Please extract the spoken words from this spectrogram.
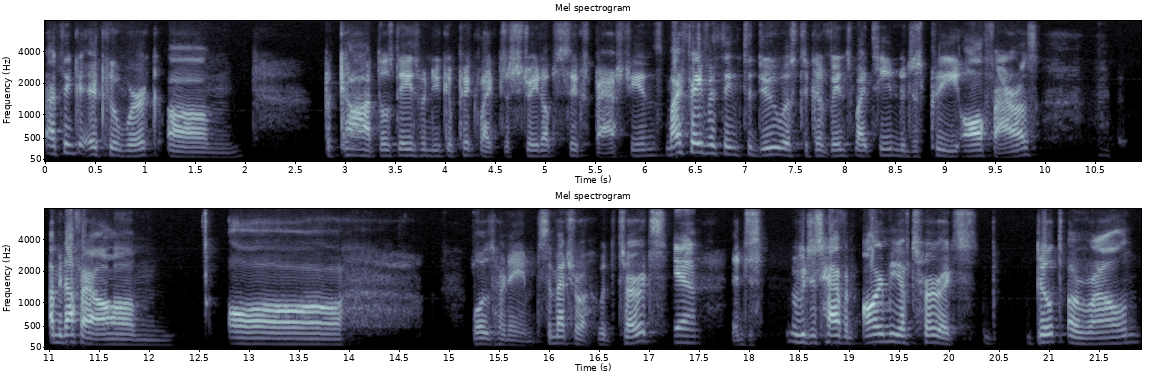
I think it could work. Um but God, those days when you could pick like just straight up six bastions. My favorite thing to do was to convince my team to just be all Pharahs. I mean not Pharah, um all what was her name? Symmetra with the turrets. Yeah. And just we would just have an army of turrets built around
